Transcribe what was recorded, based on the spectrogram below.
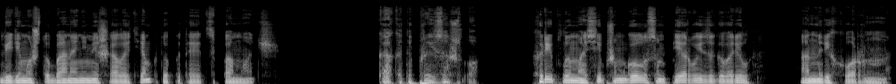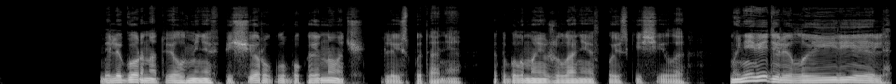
видимо, чтобы она не мешала тем, кто пытается помочь. Как это произошло? Хриплым, осипшим голосом первый заговорил Анри Хорн. Белигорн отвел меня в пещеру глубокая ночь для испытания. Это было мое желание в поиске силы. Мы не видели Лаириэль.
